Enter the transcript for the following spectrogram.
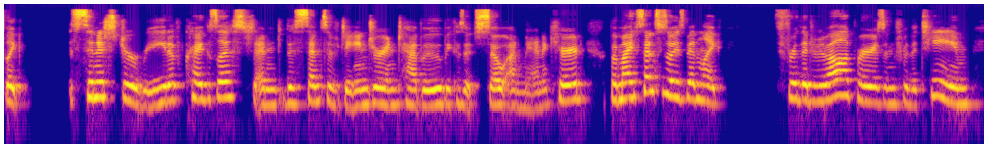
like sinister read of Craigslist and this sense of danger and taboo because it's so unmanicured. But my sense has always been like for the developers and for the team,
